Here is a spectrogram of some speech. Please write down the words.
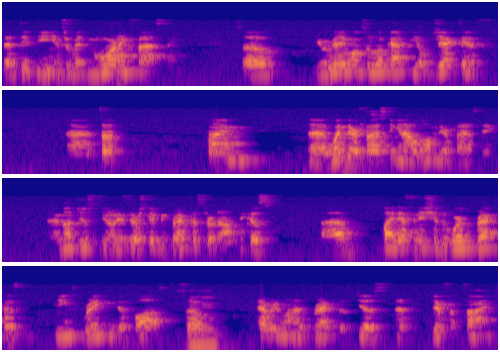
that did the intermittent morning fasting. So you really want to look at the objective uh, time uh, when they're fasting and how long they're fasting, and not just you know if they're skipping breakfast or not, because um, by definition the word breakfast means breaking the fast. So mm-hmm. everyone has breakfast just at different times,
